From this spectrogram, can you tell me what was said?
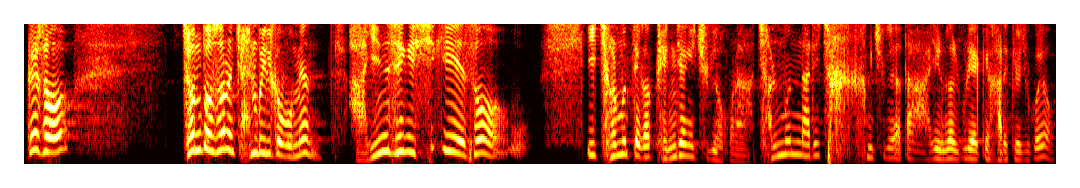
그래서 전도서는 전부 읽어보면, 아, 인생의 시기에서 이 젊은 때가 굉장히 중요하구나. 젊은 날이 참 중요하다. 이런 걸 우리에게 가르쳐 주고요.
